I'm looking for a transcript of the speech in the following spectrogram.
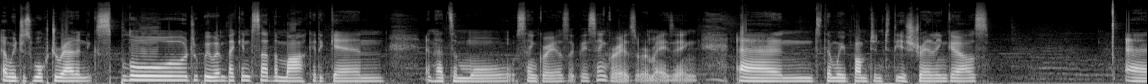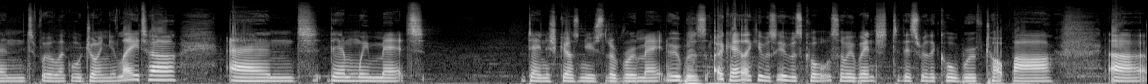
and we just walked around and explored. We went back inside the market again and had some more sangrias. Like these sangrias are amazing. And then we bumped into the Australian girls. And we were like, we'll join you later. And then we met Danish girl's new sort of roommate who was okay, like it was it was cool. So we went to this really cool rooftop bar. Uh,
